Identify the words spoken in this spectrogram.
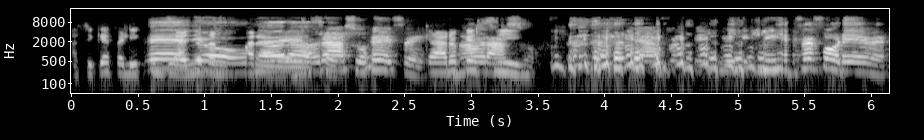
Así que feliz cumpleaños también para él. Un abrazo, jefe. Claro Un que abrazo. mi, mi jefe forever.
